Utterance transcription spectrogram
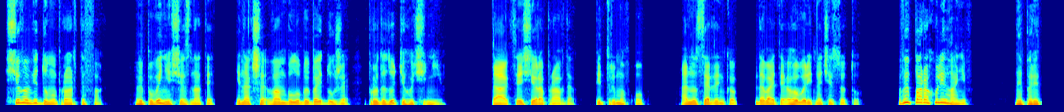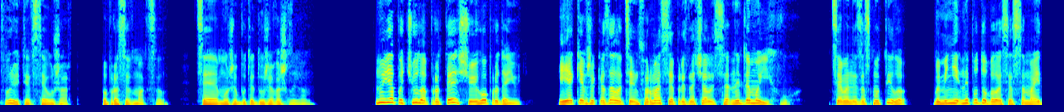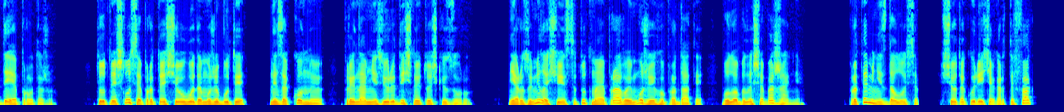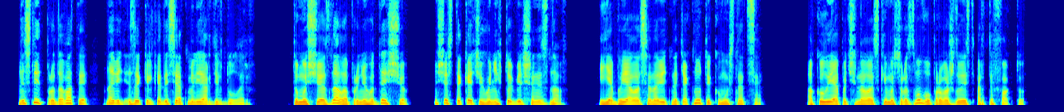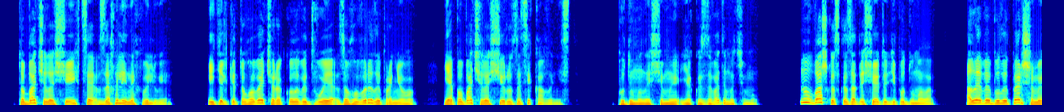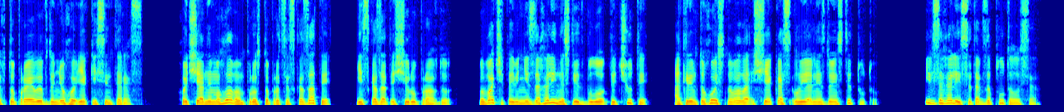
Що вам відомо про артефакт? Ви повинні ще знати, інакше вам було би байдуже, продадуть його чи ні. Так, це щира правда, підтримав Об. Ану, серденько, давайте говоріть на чистоту. Ви пара хуліганів. Не перетворюйте все у жарт, попросив Максвелл. Це може бути дуже важливим. Ну, я почула про те, що його продають. І як я вже казала, ця інформація призначалася не для моїх вух. Це мене засмутило, бо мені не подобалася сама ідея продажу. Тут не йшлося про те, що угода може бути незаконною, принаймні з юридичної точки зору. Я розуміла, що інститут має право і може його продати, було б лише бажання. Проте мені здалося, що таку річ, як артефакт, не слід продавати навіть за кількадесят мільярдів доларів. Тому що я знала про нього дещо, Ну, щось таке, чого ніхто більше не знав, і я боялася навіть натякнути комусь на це. А коли я починала з кимось розмову про важливість артефакту, то бачила, що їх це взагалі не хвилює. І тільки того вечора, коли ви двоє заговорили про нього, я побачила щиру зацікавленість. Подумали, що ми якось завадимо цьому? Ну, важко сказати, що я тоді подумала. Але ви були першими, хто проявив до нього якийсь інтерес. Хоч я не могла вам просто про це сказати і сказати щиру правду, бо бачите, мені взагалі не слід було те чути, а крім того, існувала ще якась лояльність до інституту. І взагалі все так заплуталося.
